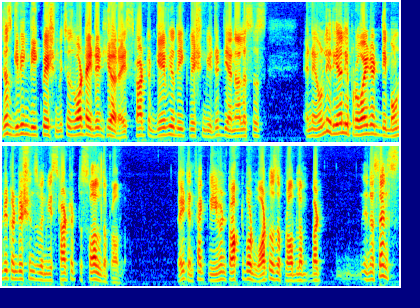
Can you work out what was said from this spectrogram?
Just giving the equation, which is what I did here. I started gave you the equation, we did the analysis, and I only really provided the boundary conditions when we started to solve the problem, right? In fact, we even talked about what was the problem, but in a sense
